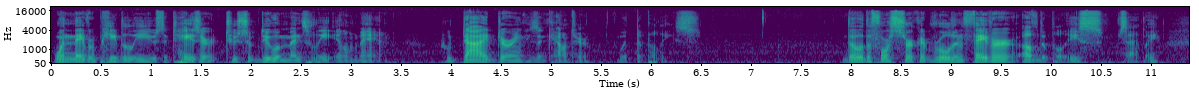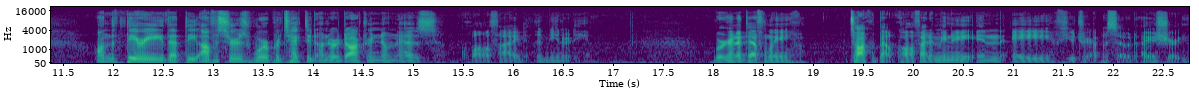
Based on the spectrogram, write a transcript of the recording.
when they repeatedly used a taser to subdue a mentally ill man who died during his encounter with the police. Though the Fourth Circuit ruled in favor of the police, sadly, on the theory that the officers were protected under a doctrine known as qualified immunity we're going to definitely talk about qualified immunity in a future episode, I assure you.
